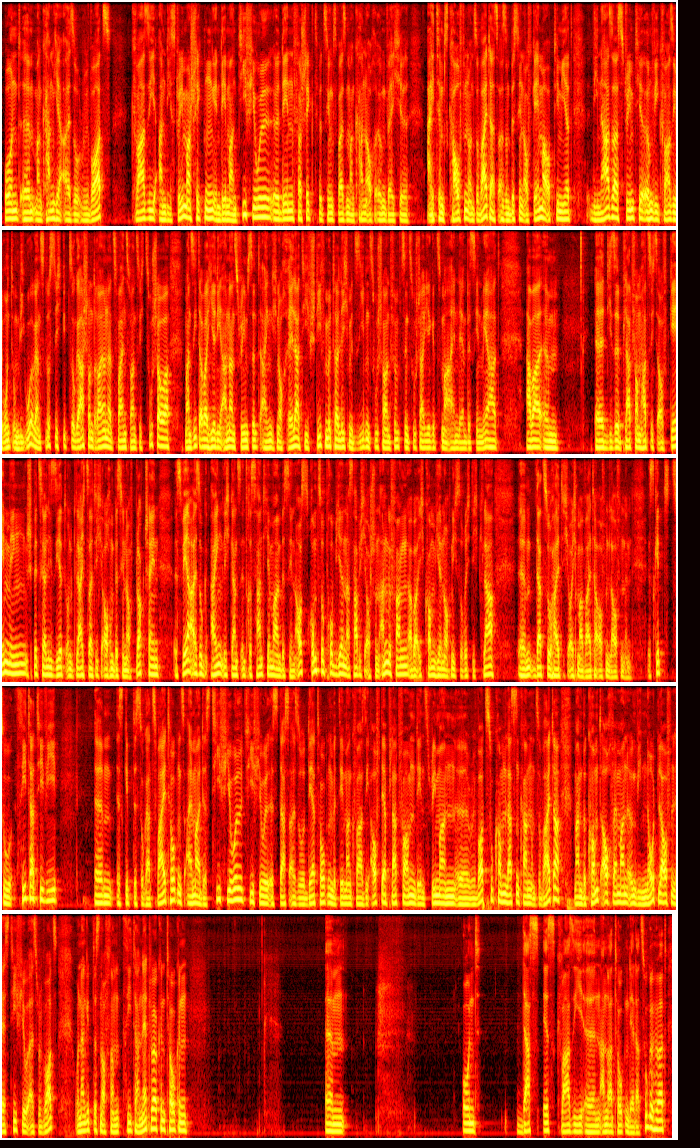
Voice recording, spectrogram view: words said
und äh, man kann hier also Rewards quasi an die Streamer schicken, indem man T-Fuel äh, denen verschickt, beziehungsweise man kann auch irgendwelche Items kaufen und so weiter. Ist also ein bisschen auf Gamer optimiert. Die NASA streamt hier irgendwie quasi rund um die Uhr. Ganz lustig. Gibt sogar schon 322 Zuschauer. Man sieht aber hier, die anderen Streams sind eigentlich noch relativ stiefmütterlich mit sieben Zuschauern, 15 Zuschauern. Hier gibt's mal einen, der ein bisschen mehr hat. Aber ähm, äh, diese Plattform hat sich auf Gaming spezialisiert und gleichzeitig auch ein bisschen auf Blockchain. Es wäre also eigentlich ganz interessant, hier mal ein bisschen aus rumzuprobieren. Das habe ich auch schon angefangen, aber ich komme hier noch nicht so richtig klar. Ähm, dazu halte ich euch mal weiter auf dem Laufenden. Es gibt zu Theta TV es gibt es sogar zwei Tokens. Einmal das T-Fuel. T-Fuel ist das also der Token, mit dem man quasi auf der Plattform den Streamern äh, Rewards zukommen lassen kann und so weiter. Man bekommt auch, wenn man irgendwie Node laufen lässt, T-Fuel als Rewards. Und dann gibt es noch vom Theta Networking Token. Ähm und das ist quasi äh, ein anderer Token, der dazugehört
